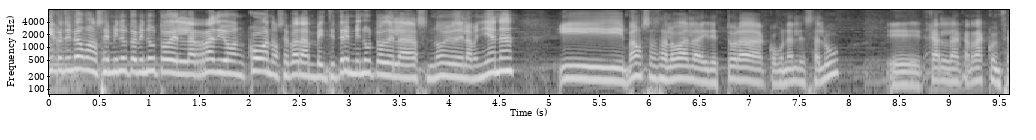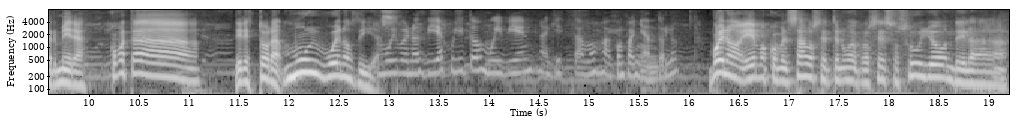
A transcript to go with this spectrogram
Bien, continuamos en minuto a minuto de la radio Ancoa. Nos separan 23 minutos de las 9 de la mañana. Y vamos a saludar a la directora comunal de salud, eh, Carla Carrasco, enfermera. ¿Cómo está, directora? Muy buenos días. Muy buenos días, Julito. Muy bien, aquí estamos acompañándolo. Bueno, hemos conversado sobre este nuevo proceso suyo de la...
